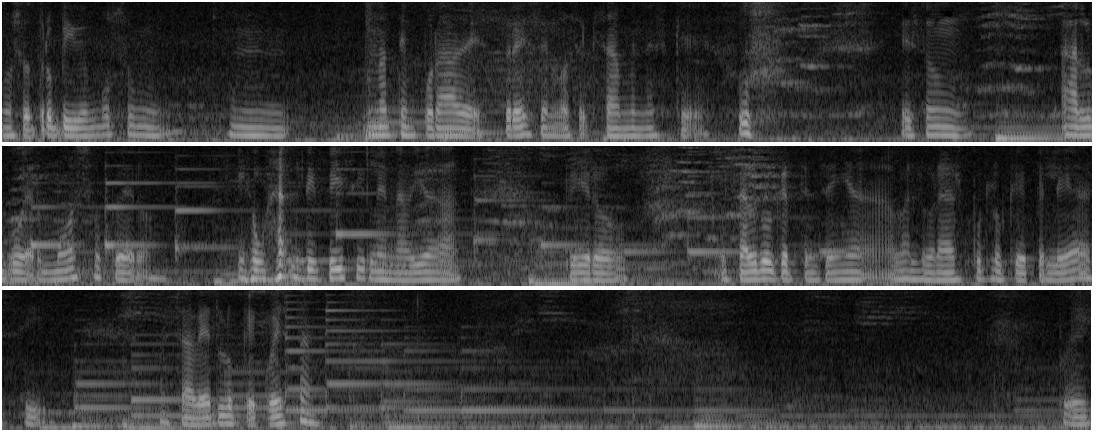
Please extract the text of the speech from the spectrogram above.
nosotros vivimos un una temporada de estrés en los exámenes que es un algo hermoso pero igual difícil en la vida pero es algo que te enseña a valorar por lo que peleas y a saber lo que cuesta. Pues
